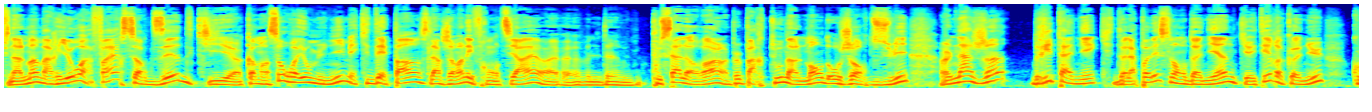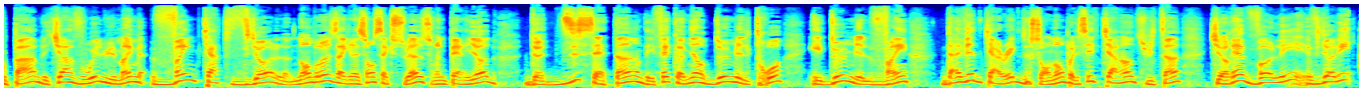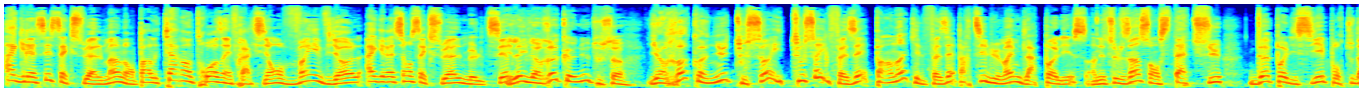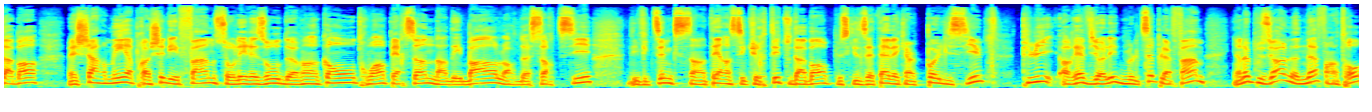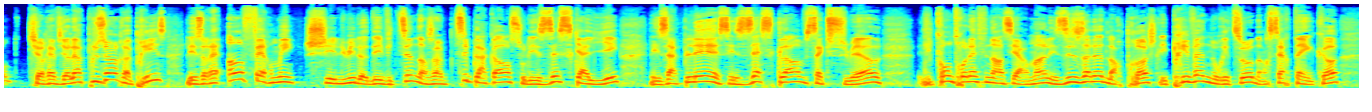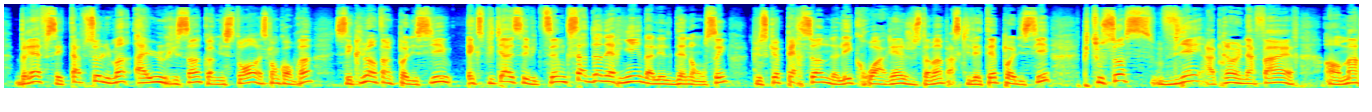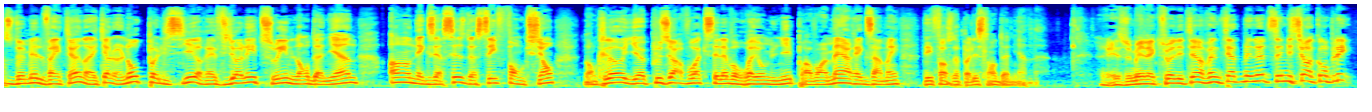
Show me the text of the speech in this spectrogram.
Finalement, Mario, affaire sordide qui a commencé au Royaume-Uni, mais qui dépasse largement les frontières, euh, poussée à l'horreur un peu partout dans le monde aujourd'hui. Un agent britannique de la police londonienne qui a été reconnu coupable et qui a avoué lui-même 24 viols, nombreuses agressions sexuelles sur une période de 17 ans, des faits commis en 2003 et 2020. David Carrick, de son nom, policier de 48 ans, qui aurait volé, violé, agressé sexuellement. Là, on parle 43 infractions, 20 viols, agressions sexuelles multiples. Et là, il a reconnu tout ça. Il a reconnu tout ça et tout ça il faisait pendant qu'il faisait partie lui-même de la police en utilisant son statut de policier pour tout d'abord ben, charmer, approcher des femmes sur les réseaux de rencontres ou en personne dans des bars lors de sorties, des victimes qui se sentaient en sécurité tout d'abord puisqu'ils étaient avec un policier puis aurait violé de multiples femmes. Il y en a plusieurs, le neuf entre autres, qui auraient violé à plusieurs reprises, les auraient enfermés chez lui, là, des victimes, dans un petit placard sous les escaliers, les appelait ses esclaves sexuels, les contrôlait financièrement, les isolait de leurs proches, les privait de nourriture dans certains cas. Bref, c'est absolument ahurissant comme histoire. Est-ce qu'on comprend? C'est que lui, en tant que policier, expliquait à ses victimes que ça donnait rien d'aller le dénoncer, puisque personne ne les croirait, justement, parce qu'il était policier. Puis tout ça vient après une affaire en mars 2021 dans laquelle un autre policier aurait violé et tué une londonienne en exercice de ses fonctions. Donc là, il y a plusieurs voix qui s'élèvent au Royaume-Uni pour avoir un meilleur examen des forces de police londoniennes. Résumer l'actualité en 24 minutes, c'est mission accomplie.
